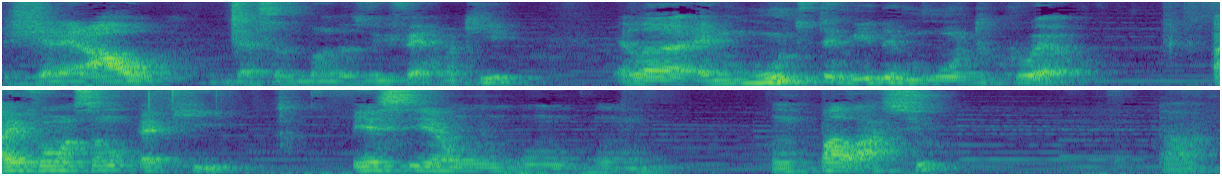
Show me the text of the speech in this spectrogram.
general dessas bandas do inferno aqui. Ela é muito temida e muito cruel. A informação é que esse é um, um, um, um palácio tá?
